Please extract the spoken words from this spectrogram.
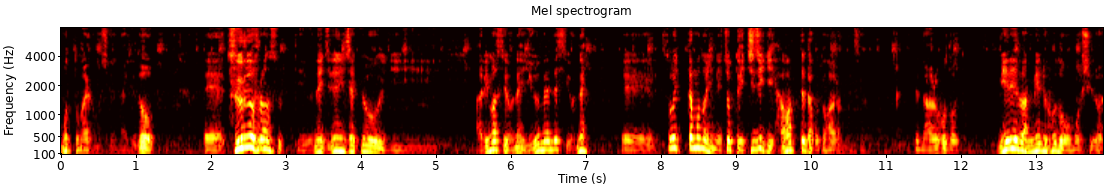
もっと前かもしれないけど、えー、ツール・ド・フランスっていうね、自転車競技ありますよね。有名ですよね。えー、そういったものにね、ちょっと一時期ハマってたことがあるんですよ。でなるほどと。見れば見るほど面白い。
